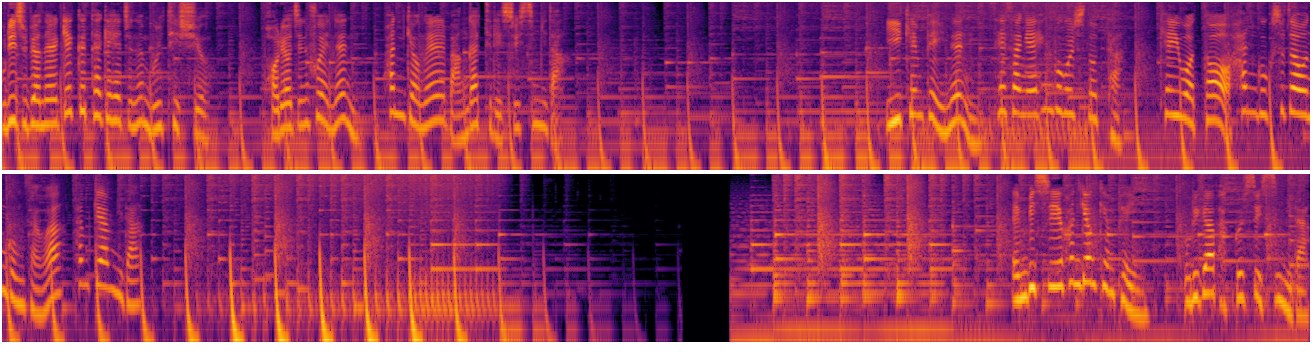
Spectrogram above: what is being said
우리 주변을 깨끗하게 해주는 물티슈. 버려진 후에는 환경을 망가뜨릴 수 있습니다. 이 캠페인은 세상의 행복을 수놓다 K-워터 한국수자원공사와 함께합니다. MBC 환경 캠페인 우리가 바꿀 수 있습니다.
